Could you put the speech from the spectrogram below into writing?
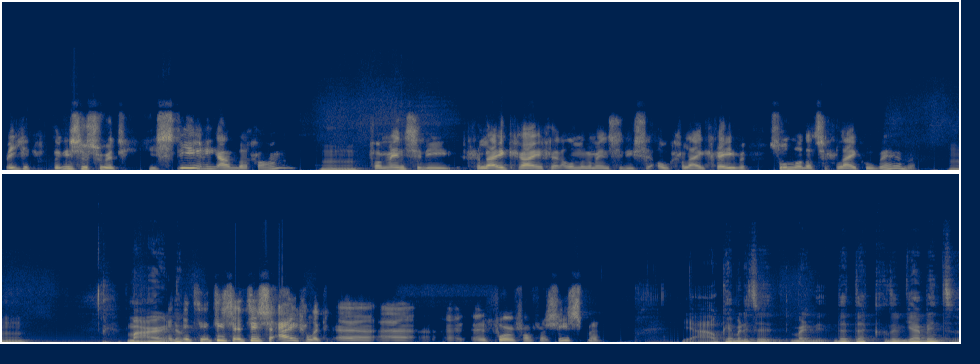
Weet je, er is een soort hysterie aan de gang Mhm. van mensen die gelijk krijgen en andere mensen die ze ook gelijk geven, zonder dat ze gelijk hoeven hebben. Mhm. Maar, Het, het, het is, het is eigenlijk eh, een vorm van fascisme. Ja, oké, maar, dit, eh, maar dat, dat, jij bent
